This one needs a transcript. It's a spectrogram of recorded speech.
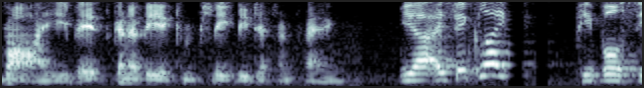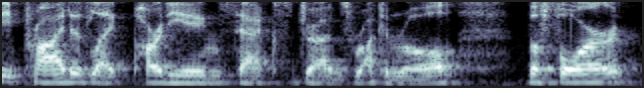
vibe. It's going to be a completely different thing. Yeah, I think like people see pride as like partying, sex, drugs, rock and roll before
